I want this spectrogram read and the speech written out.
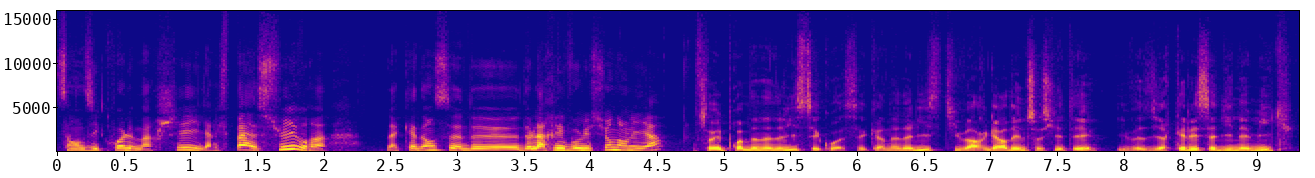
ça en dit quoi le marché? Il n'arrive pas à suivre la cadence de, la révolution dans l'IA Vous savez, le problème d'un analyste, c'est quoi? C'est qu'un analyste, il va regarder une société, il va se dire quelle est sa dynamique,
